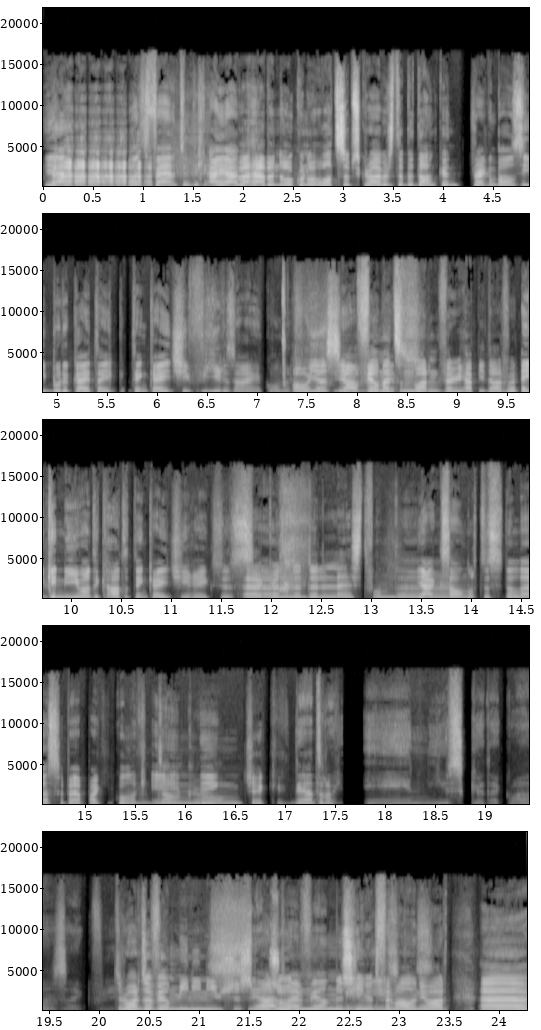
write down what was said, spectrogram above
Ja, wat 25? Ah ja, we Dra- hebben ook nog wat subscribers te bedanken. Dragon Ball Z Budokai Te- Tenkaichi 4 is aangekondigd. Oh yes, ja. Ja, veel mensen it. waren very happy daarvoor. Ik niet, want ik haat de Tenkaichi-reeks. Dus, eh, kunnen we de lijst van de... Ja, ik zal ondertussen de lijst erbij pakken. Ik wil nog Dank één ding checken. Ik denk dat er nog één nieuwsje dat ik zeg. Er waren zoveel mini-nieuwsjes, Ja, maar zo misschien het verhaal niet waard. Eh,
